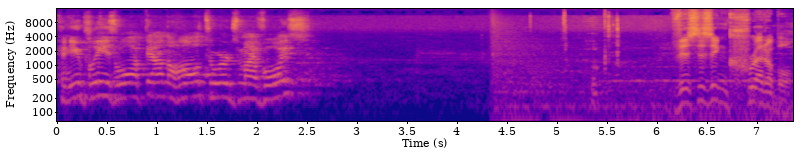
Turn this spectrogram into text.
Can you please walk down the hall towards my voice? This is incredible.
